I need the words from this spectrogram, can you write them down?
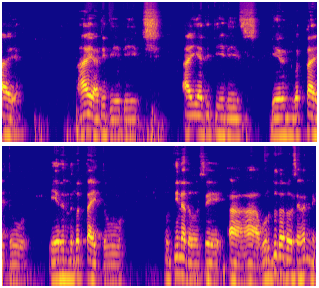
ಆಯ್. ಆಯ್, ಅದಿತಿ ಎಡಿಟ್ಸ್ ಆಯ್, ಅದಿತಿ ಎಡಿಟ್ಸ್ ಏನೆಂದು ಗೊತ್ತಾಯಿತು ಏನೆಂದು ಗೊತ್ತಾಯಿತು. ಉದ್ದಿನ ದೋಸೆ, ಆ ಉರ್ದುದ ದೋಸೆ ಬನ್ನಿ.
